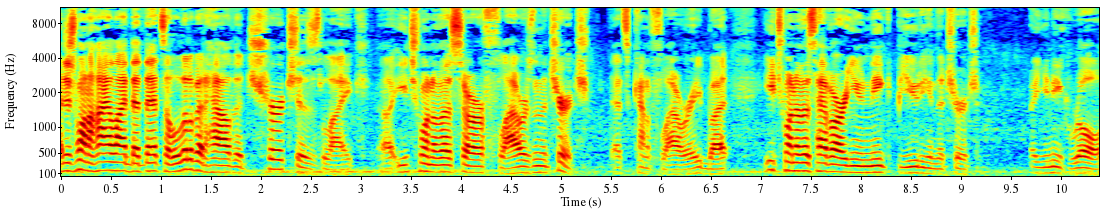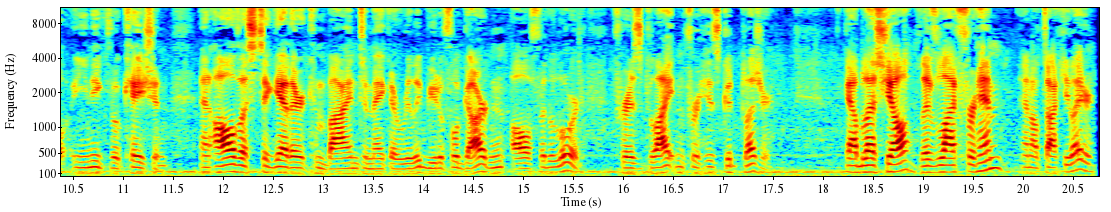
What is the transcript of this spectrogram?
I just want to highlight that that's a little bit how the church is like. Uh, each one of us are flowers in the church. That's kind of flowery, but each one of us have our unique beauty in the church, a unique role, a unique vocation, and all of us together combine to make a really beautiful garden, all for the Lord, for His delight and for His good pleasure. God bless y'all. Live life for Him, and I'll talk to you later.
